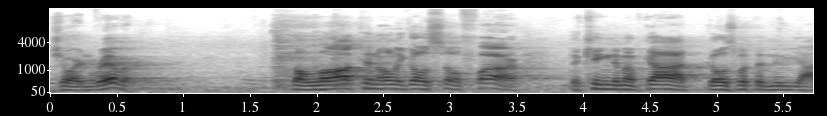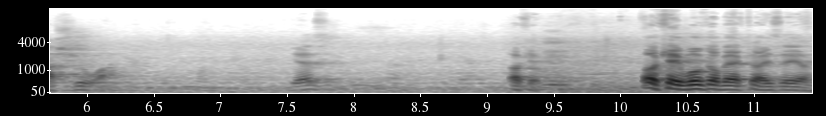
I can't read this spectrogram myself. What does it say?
Jordan River. The law can only go so far. The kingdom of God goes with the new Yahshua. Yes? Okay. Okay, we'll go back to Isaiah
